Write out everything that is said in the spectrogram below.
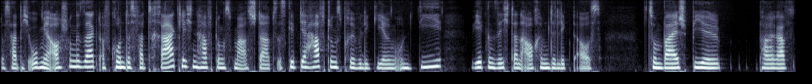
das habe ich oben ja auch schon gesagt, aufgrund des vertraglichen Haftungsmaßstabs. Es gibt ja Haftungsprivilegierungen und die wirken sich dann auch im Delikt aus. Zum Beispiel Paragraph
